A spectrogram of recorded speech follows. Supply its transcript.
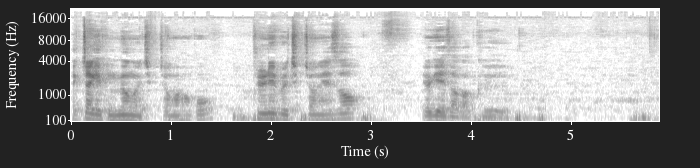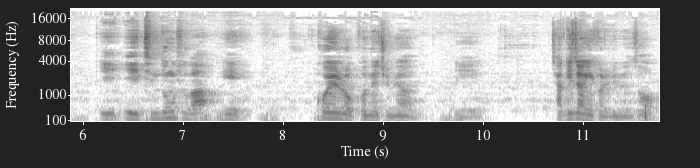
백작의 공명을 측정하고 플립을 측정해서 여기에다가 그 이, 이 진동수가 이 코일로 보내주면 이 자기장이 걸리면서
